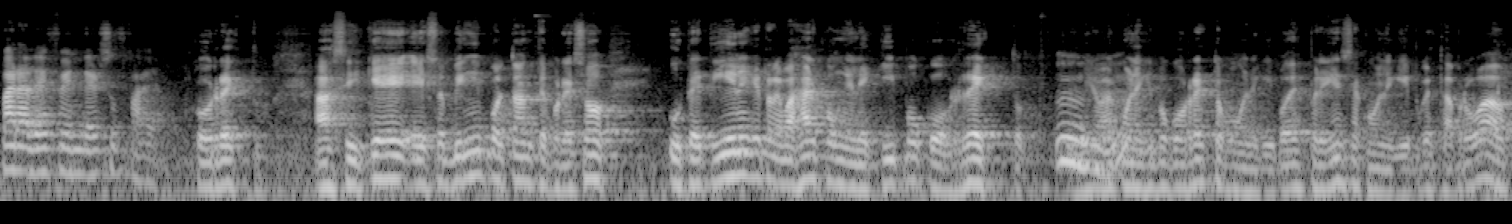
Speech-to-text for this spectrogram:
para defender su file. Correcto. Así que eso es bien importante, por eso usted tiene que trabajar con el equipo correcto. Que trabajar con el equipo correcto, con el equipo de experiencia, con el equipo que está aprobado.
